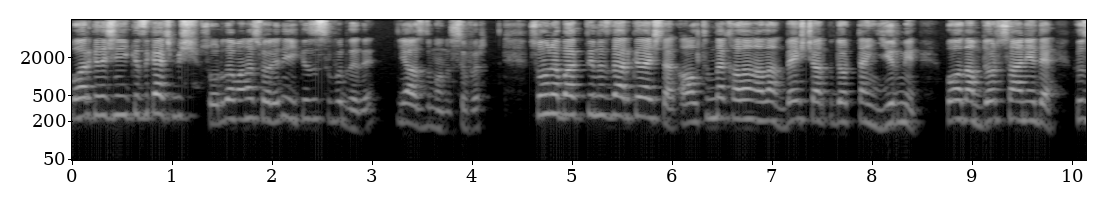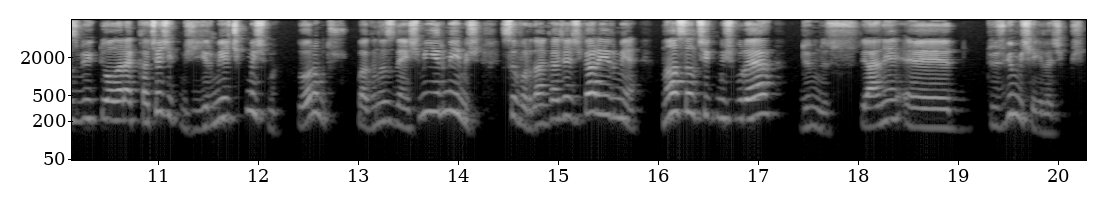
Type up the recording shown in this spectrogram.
Bu arkadaşın ilk hızı kaçmış? Soruda bana söyledi. İlk hızı 0 dedi. Yazdım onu 0. Sonra baktığınızda arkadaşlar altında kalan alan 5 çarpı 4'ten 20. Bu adam 4 saniyede hız büyüklüğü olarak kaça çıkmış? 20'ye çıkmış mı? Doğru mudur? Bakın hız değişimi 20'ymiş. Sıfırdan kaça çıkar? 20'ye. Nasıl çıkmış buraya? Dümdüz. Yani e, düzgün bir şekilde çıkmış.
